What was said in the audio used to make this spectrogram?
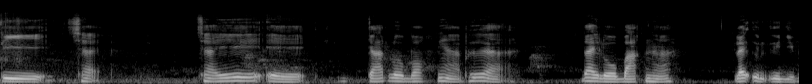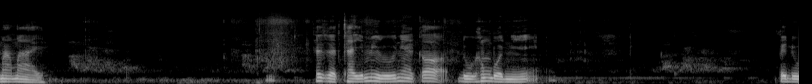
สี่ใช้ใช้เอการ์ดโลบ็อกเนี่ยเพื่อได้โลบักนะ และอื่นๆอีกมากมาย ถ้าเกิดใครยังไม่รู้เนี่ยก็ดูข้างบนนี้ ไปดู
